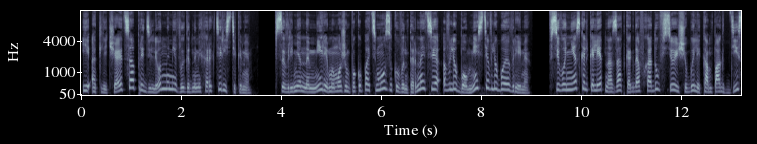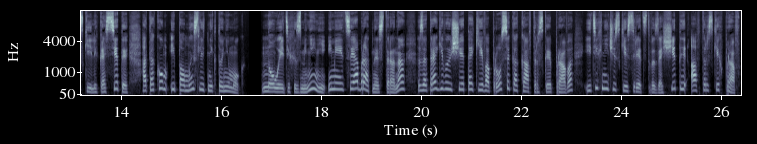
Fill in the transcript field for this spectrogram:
и отличаются определенными выгодными характеристиками. В современном мире мы можем покупать музыку в интернете в любом месте в любое время. Всего несколько лет назад, когда в ходу все еще были компакт-диски или кассеты, о таком и помыслить никто не мог. Но у этих изменений имеется и обратная сторона, затрагивающая такие вопросы, как авторское право и технические средства защиты авторских прав,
